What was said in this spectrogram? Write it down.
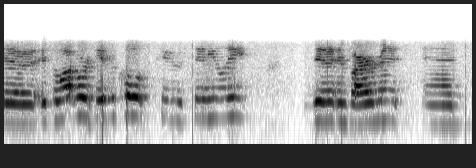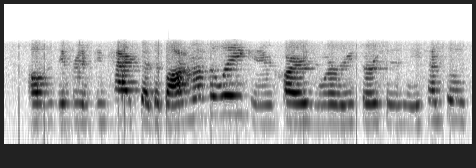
Uh, it's a lot more difficult to simulate the environment and all the different impacts at the bottom of the lake, and it requires more resources and utensils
